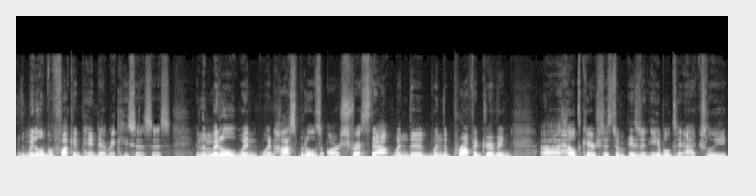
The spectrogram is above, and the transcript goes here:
In the middle of a fucking pandemic, he says this. In the middle, when, when hospitals are stressed out, when the when the profit-driven uh, healthcare system isn't able to actually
